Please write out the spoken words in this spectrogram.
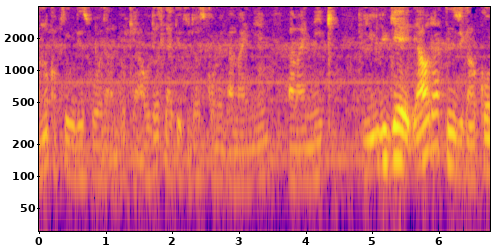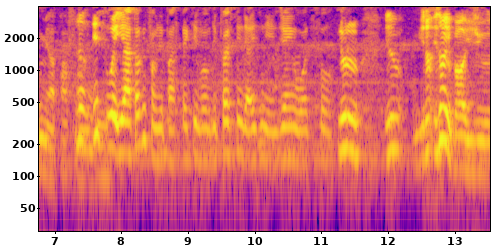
I'm not comfortable with this word and okay I would just like you to just call me by my name by my nick. You, you get there are other things you can call me apart from no. This way you are talking from the perspective of the person that isn't enjoying words for. no, no, you know, you know, it's not about you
